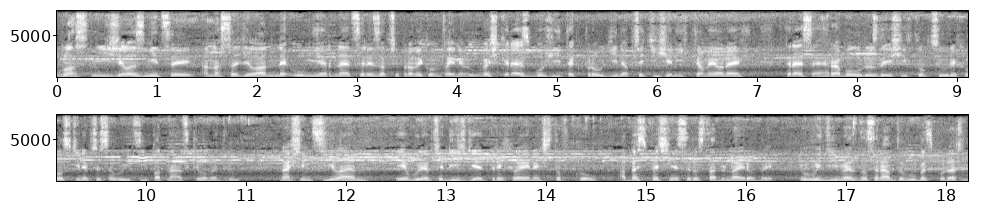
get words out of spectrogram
vlastní železnici a nasadila neúměrné ceny za přepravy kontejnerů. Veškeré zboží tak proudí na přetížených kamionech, které se hrabou do zdejších kopců rychlosti nepřesahující 15 km. Naším cílem je bude předjíždět rychleji než stovkou a bezpečně se dostat do Nairobi. Uvidíme, zda se nám to vůbec podaří.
